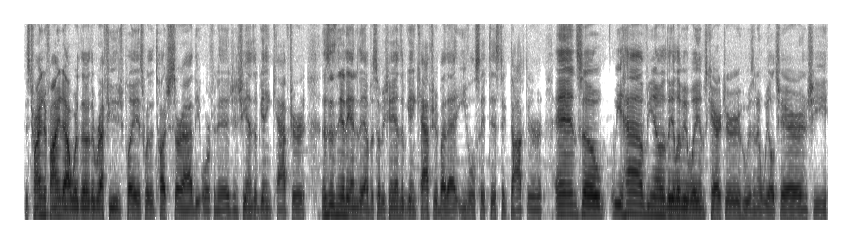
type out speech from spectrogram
is trying to find out where the, the refuge place, where the touches are at, the orphanage, and she ends up getting captured. This is near the end of the episode, but she ends up getting captured by that evil, sadistic doctor. And so we have you know, the Olivia Williams character who is in a wheelchair and she,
